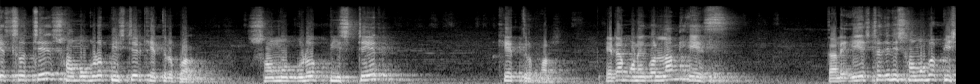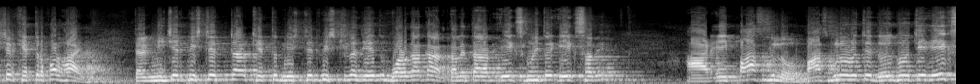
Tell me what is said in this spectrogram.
এস হচ্ছে সমগ্র পৃষ্ঠের ক্ষেত্রফল। সমগ্র পৃষ্ঠের ক্ষেত্রফল। এটা মনে করলাম এস তাহলে এসটা যদি সমগ্র পৃষ্ঠের ক্ষেত্রফল হয়, তাহলে নিচের পৃষ্ঠেরটার ক্ষেত্র, নিচের পৃষ্ঠটা যেহেতু বর্গাকার, তাহলে তার এক্স গুণিত এক্স হবে। আর এই পাশগুলো, পাশগুলোর হচ্ছে দৈর্ঘ্য হচ্ছে এক্স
